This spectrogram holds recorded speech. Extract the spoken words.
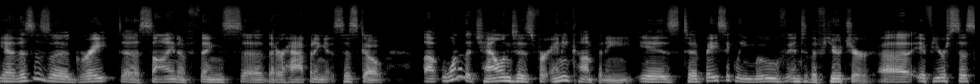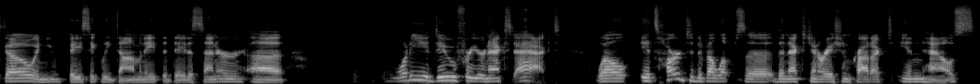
Yeah, this is a great uh, sign of things uh, that are happening at Cisco. Uh, one of the challenges for any company is to basically move into the future. Uh, if you're Cisco and you basically dominate the data center, uh, what do you do for your next act? Well, it's hard to develop the, next generation product in house.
